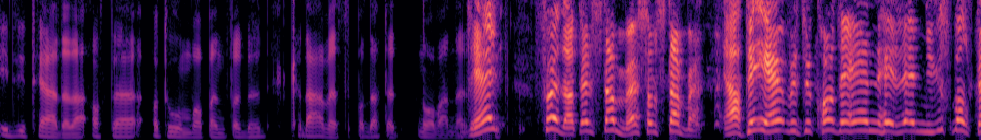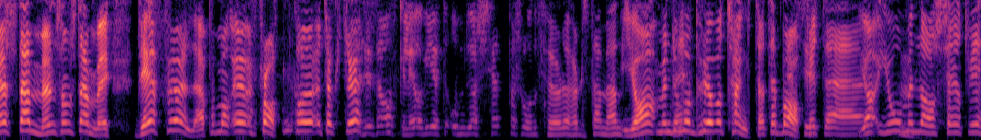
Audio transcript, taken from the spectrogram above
irriterer deg at eh, atomvåpenforbud kreves på dette nåværende Der føler jeg at det er en stemme som stemmer. Ja. Det er vet du hva, det er en, hel, en ny smalte. Stemmen som stemmer. Det føler jeg på mange eh, Flaten, hva syns du? Jeg synes det er vanskelig å vite om du har sett personen før du har hørt stemmen. Ja, men du må prøve å tenke deg tilbake. Jeg synes det er- ja, jo, men la oss si at vi,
